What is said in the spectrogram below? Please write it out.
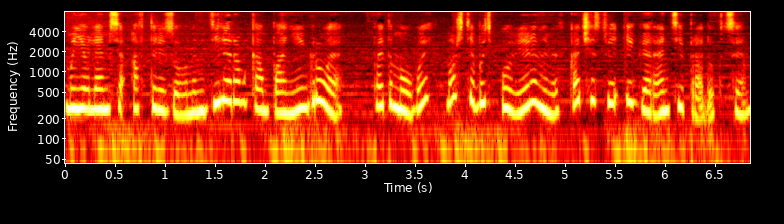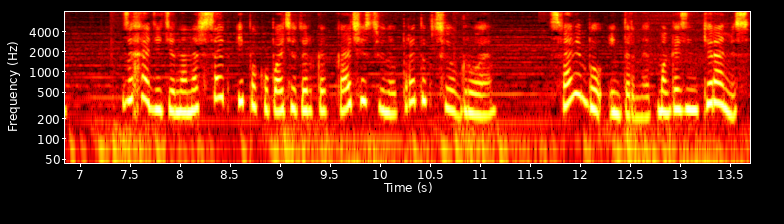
Мы являемся авторизованным дилером компании Grohe, поэтому вы можете быть уверенными в качестве и гарантии продукции. Заходите на наш сайт и покупайте только качественную продукцию Гроя. С вами был интернет-магазин Керамис.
